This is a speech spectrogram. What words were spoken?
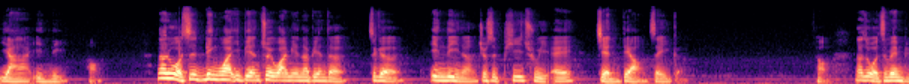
压应力。好，那如果是另外一边最外面那边的这个应力呢，就是 P 除以 A 减掉这一个。好，那如果这边比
